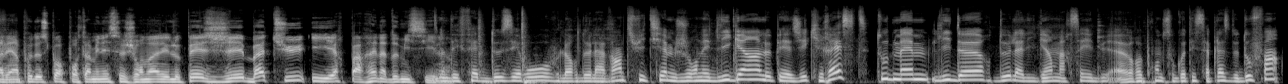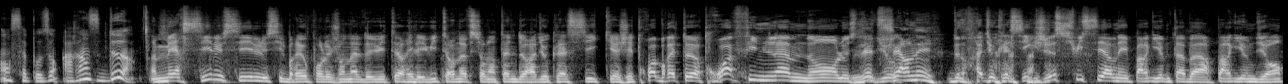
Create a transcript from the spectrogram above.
Allez, un peu de sport pour terminer ce journal. Et le PSG battu hier par Rennes à domicile. Défaite 2-0 lors de la 28e journée de Ligue 1. Le PSG qui reste tout de même leader de la Ligue 1. Marseille euh, reprend de son côté sa place de dauphin en s'opposant à Reims 2-1. Merci Lucille. Lucille Bréau pour le journal de 8h. Il est 8h09 sur l'antenne de Radio Classique. J'ai trois bretteurs, trois fines lames dans le Vous studio cerné. de Radio Classique. Je suis cerné par Guillaume Tabar, par Guillaume Durand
